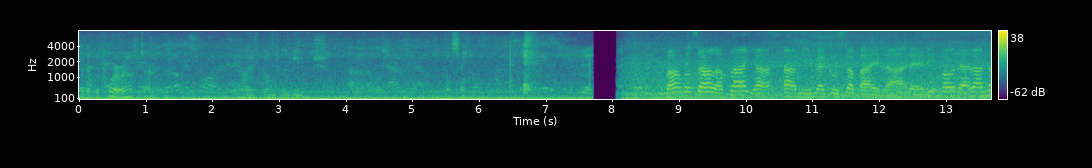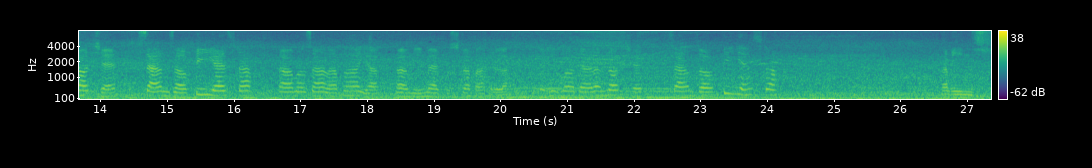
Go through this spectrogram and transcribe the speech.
Whether before or after, I've gone to the beach. We'll see. Vamos a la playa, a mí me gusta bailar el ritmo de la noche, sounds of fiesta. Vamos a la playa, a mí me gusta bailar ritmo de la noche, sounds of fiesta. That means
